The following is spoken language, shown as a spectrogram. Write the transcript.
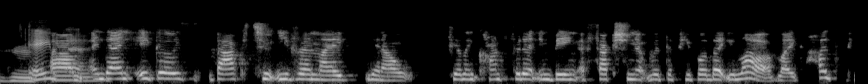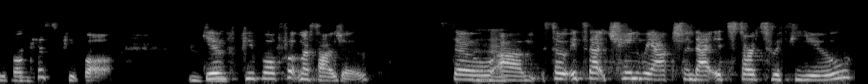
Mm-hmm. Um, and then it goes back to even like, you know, feeling confident in being affectionate with the people that you love, like hug people, mm-hmm. kiss people mm-hmm. give people foot massages so mm-hmm. um, so it's that chain reaction that it starts with you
